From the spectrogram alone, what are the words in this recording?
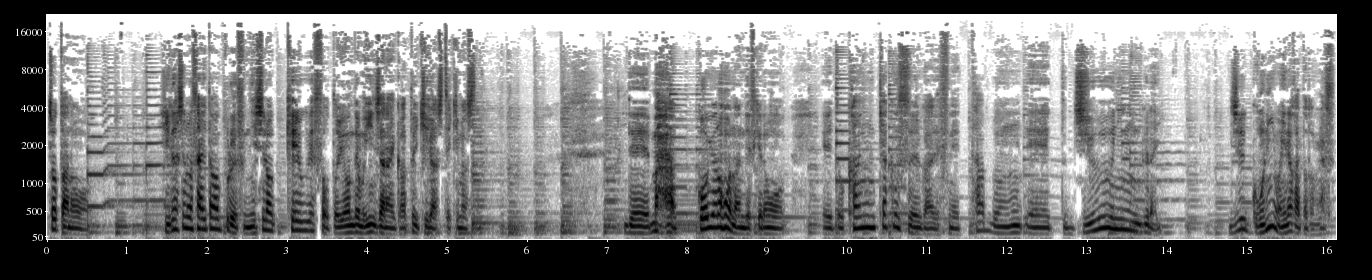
ちょっとあの、東の埼玉プロレス、西の K ウエストと呼んでもいいんじゃないかという気がしてきました。で、まあ、工業の方なんですけども、えっ、ー、と、観客数がですね、多分、えっ、ー、と、10人ぐらい。15人はいなかったと思います。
